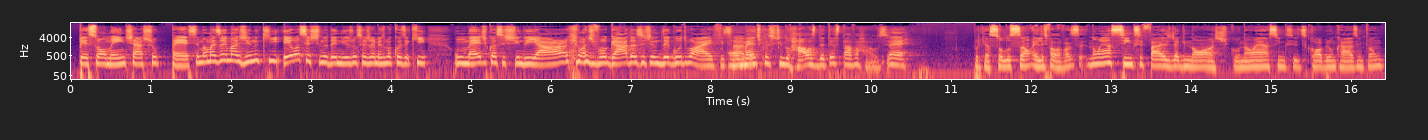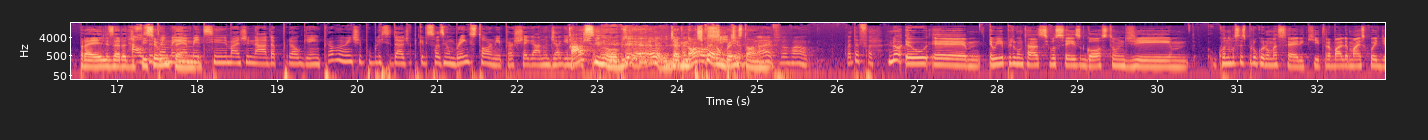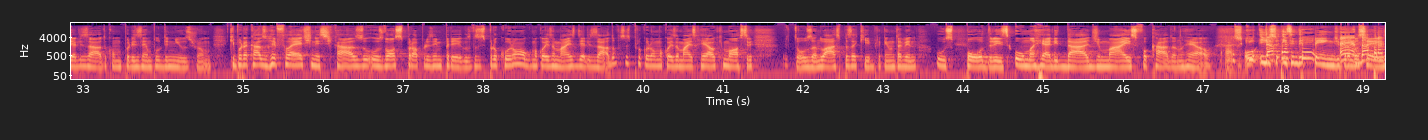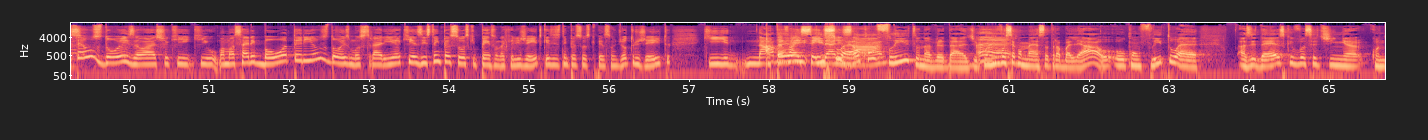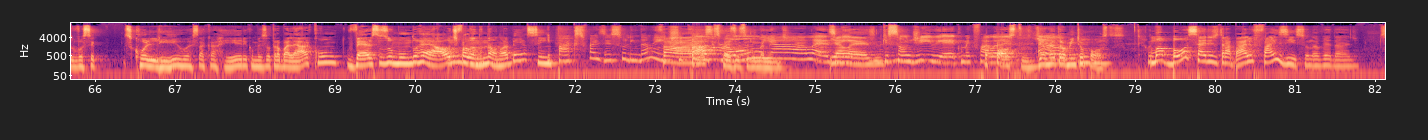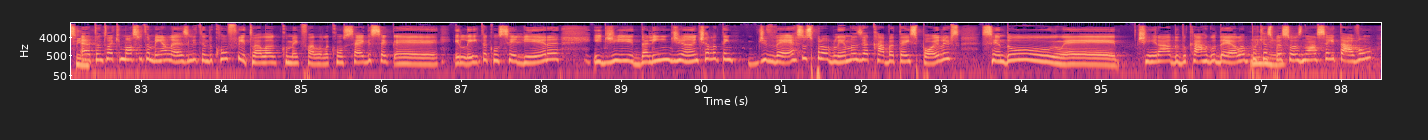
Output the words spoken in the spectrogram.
pessoalmente acho péssima, mas eu imagino que eu assistindo The Newsroom seja a mesma coisa que um médico assistindo ER, que um advogado assistindo The Good Wife, sabe? Um médico assistindo House detestava House. É. Porque a solução, eles falavam, não é assim que se faz diagnóstico, não é assim que se descobre um caso. Então, pra eles era House difícil eu também é medicina imaginada por alguém, provavelmente de publicidade, porque eles faziam brainstorming pra chegar no Ah, diagnóstico. sim, o, obje- é, o diagnóstico era um Post-it. brainstorm. Ai, eu falava, what the fuck? Não, eu, é, eu ia perguntar se vocês gostam de. Quando vocês procuram uma série que trabalha mais com o idealizado, como por exemplo The Newsroom, que por acaso reflete, nesse caso, os vossos próprios empregos, vocês procuram alguma coisa mais idealizada ou vocês procuram uma coisa mais real que mostre, estou usando aspas aqui pra quem não tá vendo, os podres, uma realidade mais focada no real? Acho que ou isso, isso ter- independe pra é, vocês? dá pra ter os dois. Eu acho que, que uma série boa teria os dois. Mostraria que existem pessoas que pensam daquele jeito, que existem pessoas que pensam de outro jeito, que nada Até vai ser isso idealizado. é o conflito, na verdade. É. Quando você começa a trabalhar, o, o conflito é as ideias que você tinha quando você escolheu essa carreira e começou a trabalhar com versus o mundo real Uhum. te falando, não, não é bem assim. E Pax faz isso lindamente. Faz. Com Pax faz isso lindamente. E a Leslie. E a Leslie. Que são de. é, como é que fala? Opostos, É, diametralmente opostos. Uma boa série de trabalho faz isso, na verdade. Sim. É, tanto é que mostra também a Leslie tendo conflito. Ela, como é que fala? Ela consegue ser é, eleita conselheira e de dali em diante ela tem diversos problemas e acaba até spoilers sendo é, tirado do cargo dela porque as pessoas não aceitavam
